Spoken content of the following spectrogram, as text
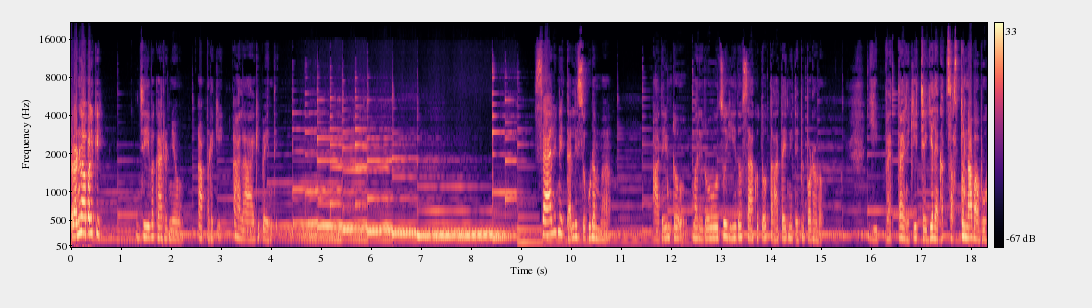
రండి లోపలికి. జీవకారుణ్యం అప్పటికి అలా ఆగిపోయింది. శాలిని తల్లి సుగుణమ్మ అదేంటో మరి రోజు ఏదో సాకుతో తాతయ్యని తెప్పిపడడం ఈ పెద్దాయనికి చెయ్యలేక చస్తున్నా బాబు.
